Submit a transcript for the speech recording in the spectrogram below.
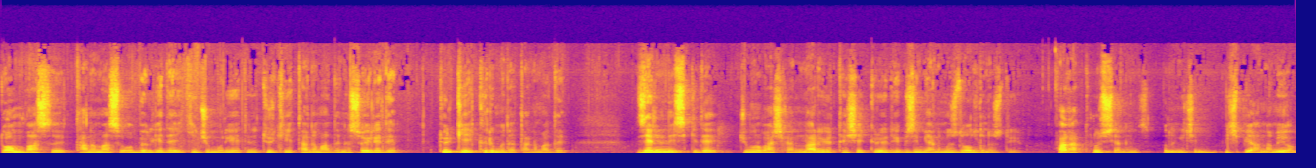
Donbas'ı tanıması o bölgede iki cumhuriyetini Türkiye'yi tanımadığını söyledi. Türkiye Kırım'ı da tanımadı. Zelenski de Cumhurbaşkanı'nı arıyor, teşekkür ediyor, bizim yanımızda oldunuz diyor. Fakat Rusya'nın bunun için hiçbir anlamı yok.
